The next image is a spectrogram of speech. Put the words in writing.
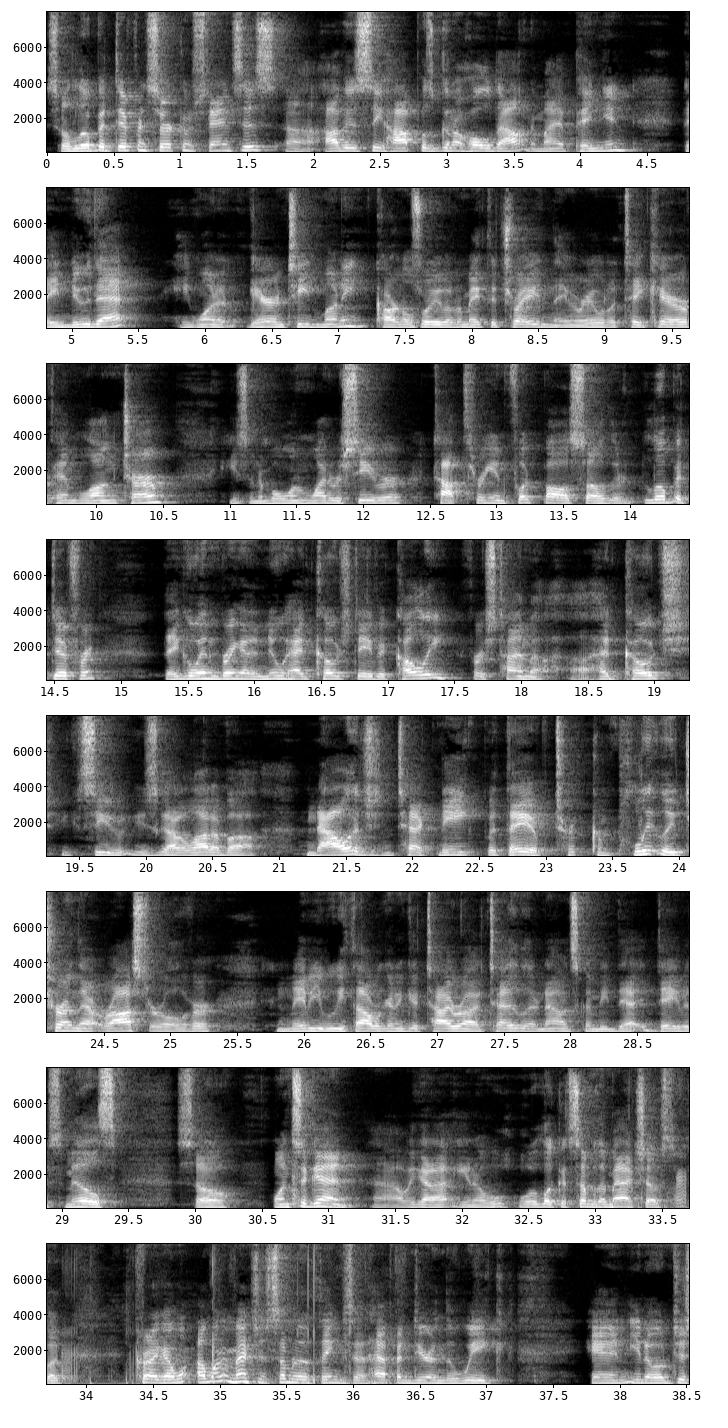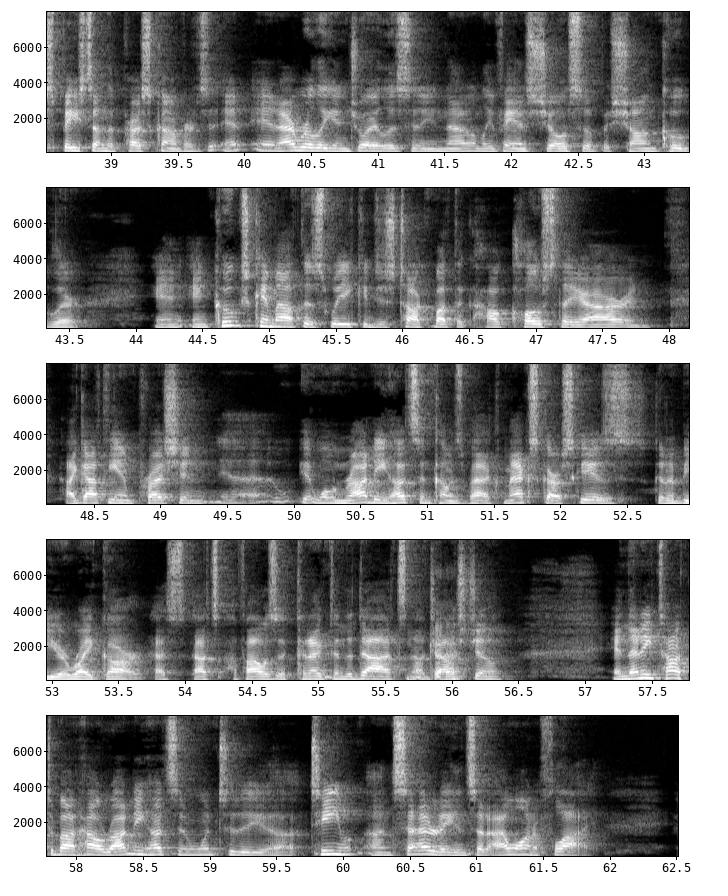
So a little bit different circumstances. Uh, obviously, Hop was going to hold out, in my opinion. They knew that. He wanted guaranteed money. Cardinals were able to make the trade, and they were able to take care of him long term. He's the number one wide receiver, top three in football, so they're a little bit different. They go in and bring in a new head coach, David Culley, first time a, a head coach. You can see he's got a lot of uh, knowledge and technique, but they have t- completely turned that roster over. And maybe we thought we are going to get Tyrod Taylor. Now it's going to be da- Davis Mills. So once again, uh, we got to, you know, we'll look at some of the matchups. But Craig, I, w- I want to mention some of the things that happened during the week. And, you know, just based on the press conference, and, and I really enjoy listening not only Vance Joseph, but Sean Kugler and, and Kooks came out this week and just talked about the, how close they are. And I got the impression uh, when Rodney Hudson comes back, Max Garcia is going to be your right guard. That's that's if I was connecting the dots. Now okay. Josh Jones. And then he talked about how Rodney Hudson went to the uh, team on Saturday and said, "I want to fly."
